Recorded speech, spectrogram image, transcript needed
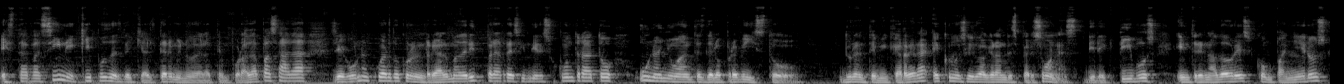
estaba sin equipo desde que al término de la temporada pasada llegó a un acuerdo con el Real Madrid para rescindir su contrato un año antes de lo previsto. Durante mi carrera he conocido a grandes personas, directivos, entrenadores, compañeros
